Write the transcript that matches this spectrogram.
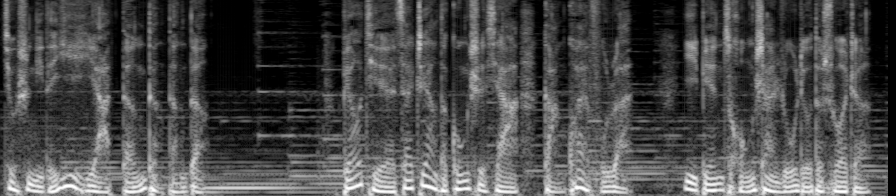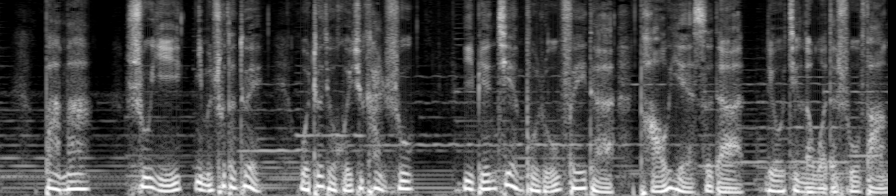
就是你的意义啊，等等等等。表姐在这样的攻势下赶快服软，一边从善如流地说着：“爸妈、叔姨，你们说的对，我这就回去看书。”一边健步如飞的逃也似的溜进了我的书房，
